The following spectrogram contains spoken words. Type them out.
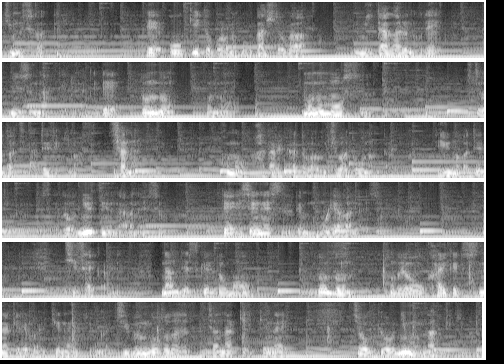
事務所だったり。で大きいところの方が人が見たがるのでニュースになっているだけでどんどんこの物申す人たちが出てきます。社内にこの働き方はうちはどうなんだろうかっていうのが出てくるんですけどニュースにはならないですよ。で SNS でも盛り上がらないですよ。小さいからね。なんですけれどもどんどんそれを解決しなければいけないというか自分事じゃなきゃいけない状況にもなってきます。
